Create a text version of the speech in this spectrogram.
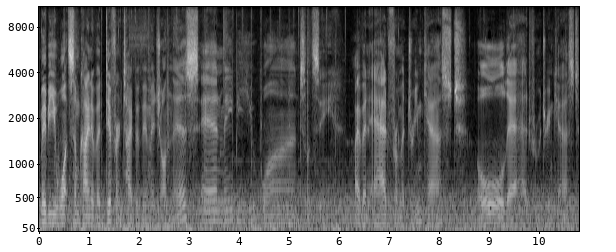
Maybe you want some kind of a different type of image on this, and maybe you want... Let's see. I have an ad from a Dreamcast. Old ad from a Dreamcast.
